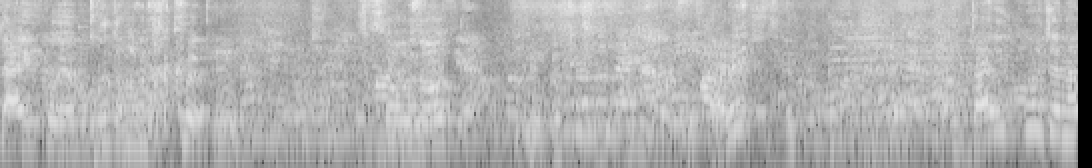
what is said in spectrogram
代行呼ぶこともなく、どうぞって。あれ？代行じゃな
